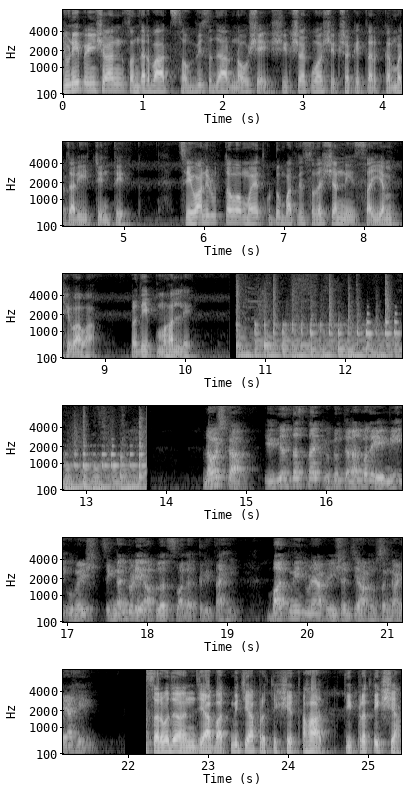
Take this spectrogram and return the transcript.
जुनी पेन्शन संदर्भात सव्वीस हजार नऊशे शिक्षक व शिक्षकेतर कर्मचारी चिंतित. सेवानिवृत्त व मयत कुटुंबातील सदस्यांनी संयम ठेवावा. प्रदीप महल्ले. नमस्कार. युएस दस्तक यूट्यूब चॅनलमध्ये मी उमेश सिंगंदुडे आपलं स्वागत करीत आहे. बातमी जुन्या पेन्शनच्या अनुषंगाने आहे. सर्वजण ज्या बातमीच्या प्रतीक्षेत आहात ती प्रतीक्षा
